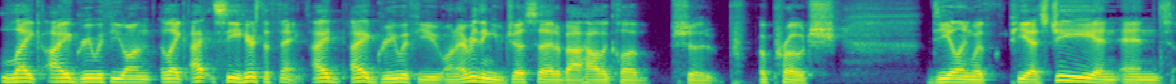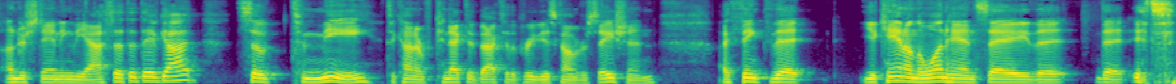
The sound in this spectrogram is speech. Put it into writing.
like I agree with you on like I see here's the thing. I I agree with you on everything you've just said about how the club should pr- approach dealing with PSG and and understanding the asset that they've got. So to me, to kind of connect it back to the previous conversation, I think that you can on the one hand say that that it's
